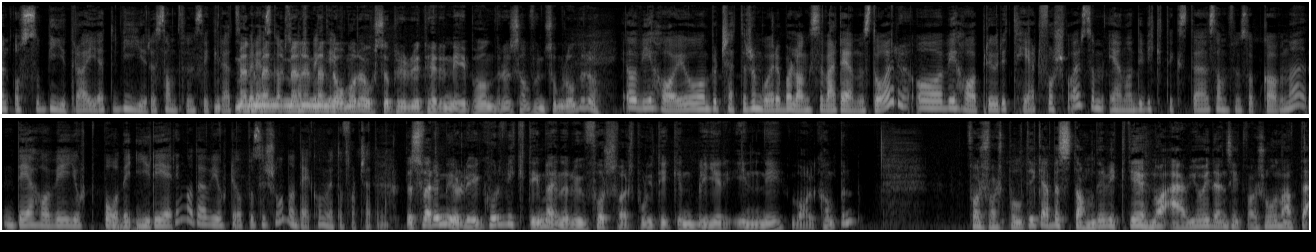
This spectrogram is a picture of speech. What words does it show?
men også bidra i et videre samfunnssikkerhets- og beredskapsperspektiv. Men, men, men, da må det også prioritere ned på andre samfunnsområder, da? Ja, Vi har jo budsjetter som går i balanse hvert eneste år, og vi har prioritert forsvar som en av de viktigste samfunnsoppgavene. Det har vi gjort både i regjering og det har vi gjort i opposisjon, og det kommer vi til å fortsette med. Sverre Myrli, hvor viktig mener du forsvarspolitikken blir inn i valgkampen? Forsvarspolitikk er bestandig viktig. Nå er vi jo i den situasjonen at det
